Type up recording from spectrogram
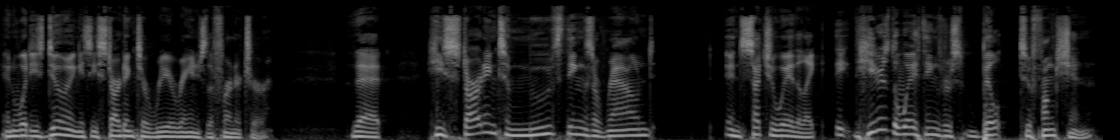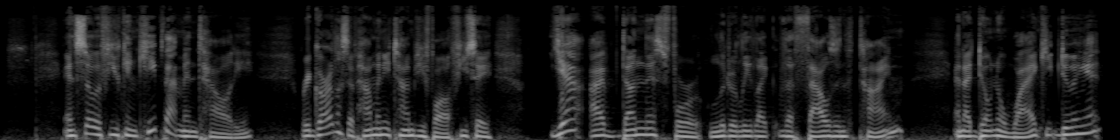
and what He's doing is He's starting to rearrange the furniture. That He's starting to move things around in such a way that, like, it, here's the way things were built to function and so if you can keep that mentality, regardless of how many times you fall, if you say, yeah, I've done this for literally like the thousandth time, and I don't know why I keep doing it.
